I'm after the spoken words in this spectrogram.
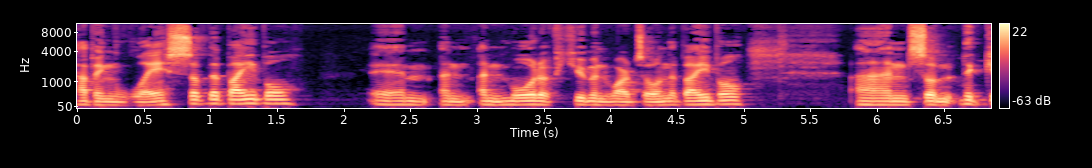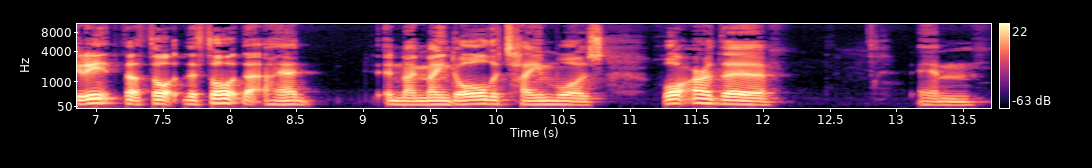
having less of the Bible um, and and more of human words on the Bible. And so the great the thought the thought that I had in my mind all the time was, what are the um,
